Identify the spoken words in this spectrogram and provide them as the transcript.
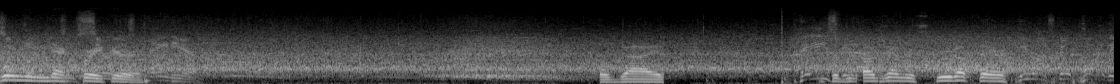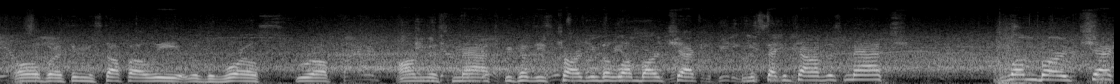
swinging neck breaker. Oh, guys. Cedric Alexander screwed up there. No the Oh, but I think Mustafa Ali, was the royal screw up on this match because he's charging the lumbar check. The second time of this match. Lumbar check.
